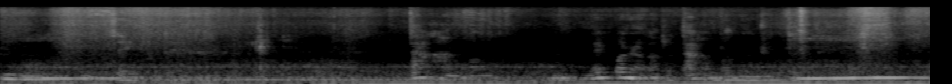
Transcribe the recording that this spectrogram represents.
음. 진짜 이쁘대. 딱한 번, 음, 몇 번을 가도 딱 한 번 오는 듯. 음.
